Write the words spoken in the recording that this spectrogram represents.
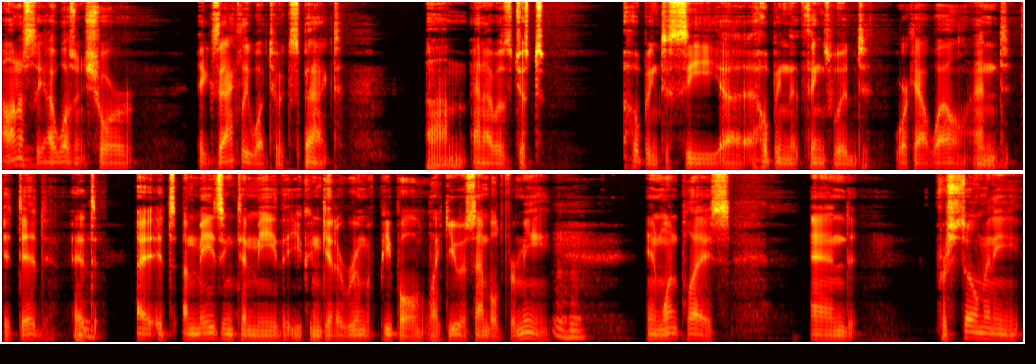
Honestly, I wasn't sure exactly what to expect. Um, and I was just hoping to see, uh, hoping that things would work out well, and it did. It it's amazing to me that you can get a room of people like you assembled for me in one place, and for so many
